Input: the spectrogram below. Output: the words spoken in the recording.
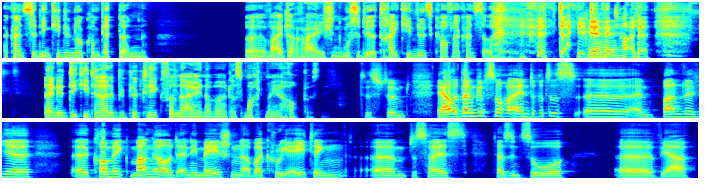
da kannst du den Kindle nur komplett dann äh, weiterreichen. Da musst du dir drei Kindles kaufen, da kannst du auch deine digitale, deine digitale Bibliothek verleihen, aber das macht man ja auch bloß nicht. Das stimmt. Ja, und dann gibt's noch ein drittes, äh ein Bundle hier, äh, Comic, Manga und Animation, aber Creating. Ähm, das heißt, da sind so, äh, ja,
